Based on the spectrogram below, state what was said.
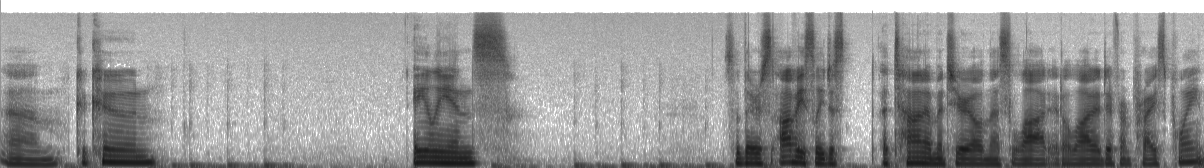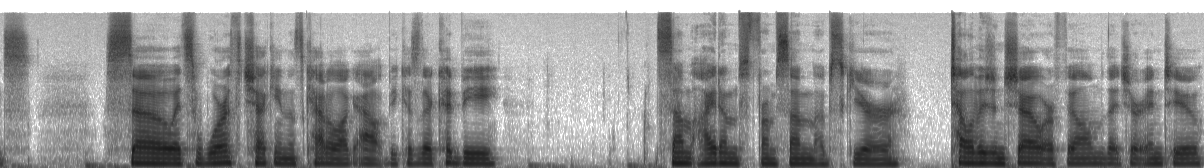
Um, Cocoon, Aliens. So there's obviously just a ton of material in this lot at a lot of different price points. So it's worth checking this catalog out because there could be some items from some obscure television show or film that you're into,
